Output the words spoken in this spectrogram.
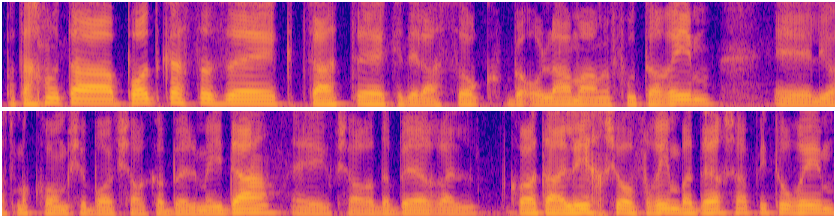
ופתחנו את הפודקאסט הזה קצת אה, כדי לעסוק בעולם המפוטרים, אה, להיות מקום שבו אפשר לקבל מידע, אפשר לדבר על כל התהליך שעוברים בדרך של הפיטורים,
